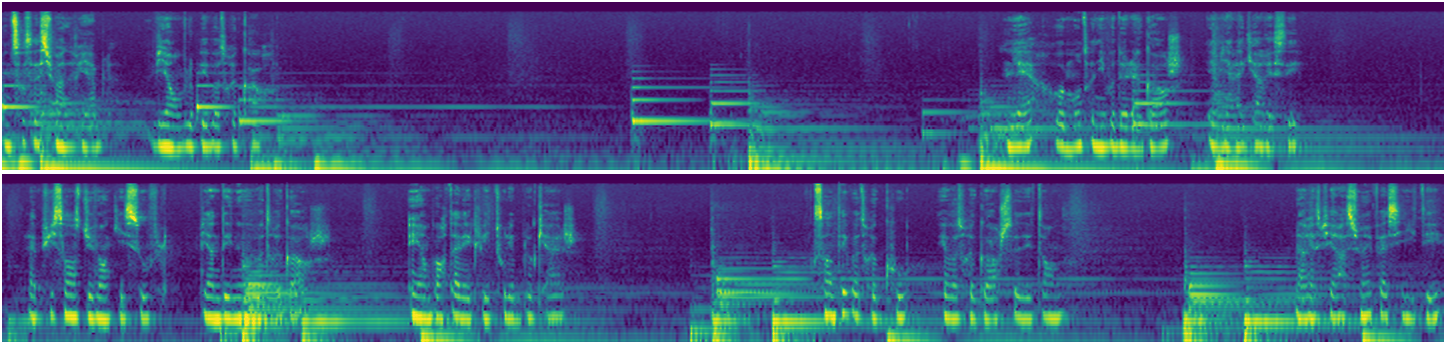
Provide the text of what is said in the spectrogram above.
Une sensation agréable vient envelopper votre corps. Remonte au niveau de la gorge et vient la caresser. La puissance du vent qui souffle vient dénouer votre gorge et emporte avec lui tous les blocages. Sentez votre cou et votre gorge se détendre. La respiration est facilitée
